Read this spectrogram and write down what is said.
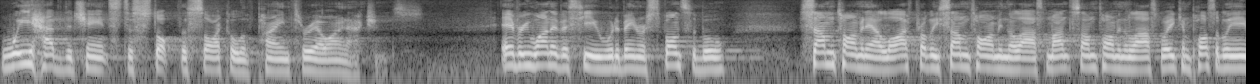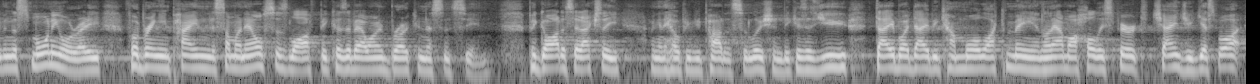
we have the chance to stop the cycle of pain through our own actions. Every one of us here would have been responsible sometime in our life, probably sometime in the last month, sometime in the last week, and possibly even this morning already, for bringing pain into someone else's life because of our own brokenness and sin. But God has said, actually, I'm going to help you be part of the solution because as you day by day become more like me and allow my Holy Spirit to change you, guess what?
